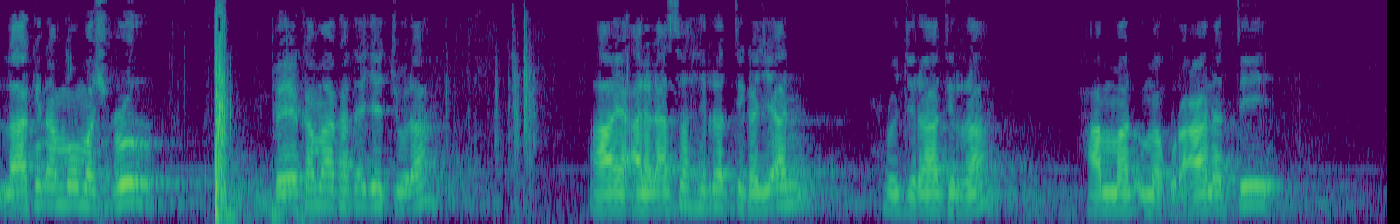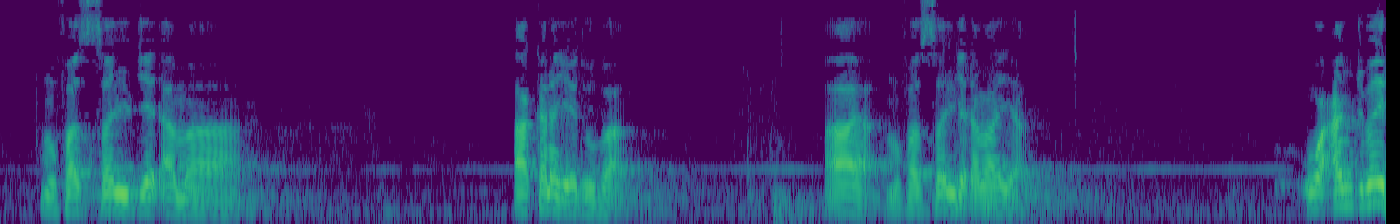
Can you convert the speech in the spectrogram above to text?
laakiin ammoo mashhuur beekamaa ka ta'e jechuudha haaya alal asax irratti ka je'an hujuraatirra hamma dhuma qur'aanatti mufassal jedhama. Akkana jee duuba. Haaya mufassal jedhamaayya وعن جبير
